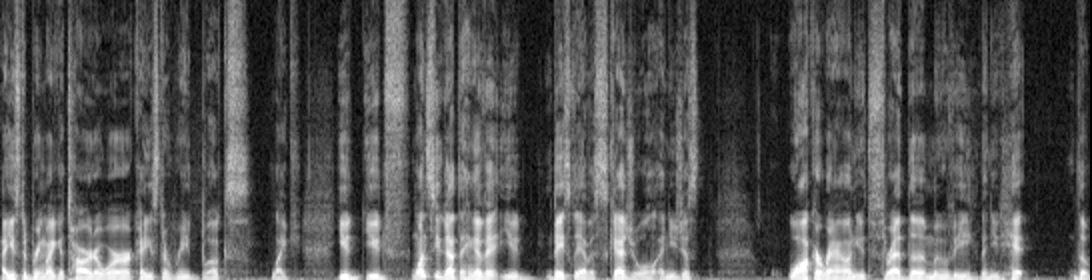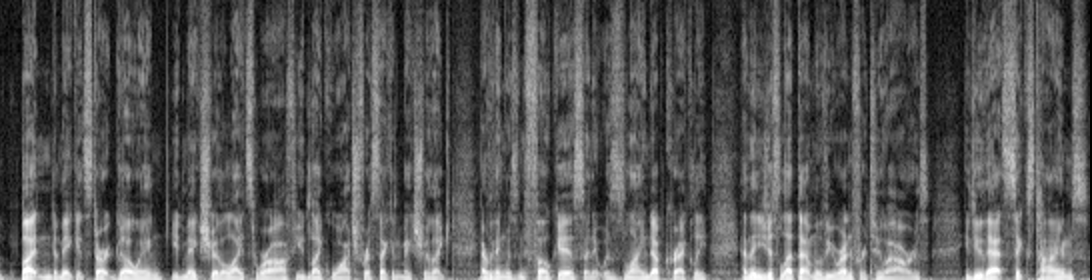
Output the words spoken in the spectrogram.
I used to bring my guitar to work. I used to read books. Like you'd you'd once you got the hang of it, you'd basically have a schedule and you just walk around. You'd thread the movie, then you'd hit the button to make it start going. You'd make sure the lights were off. You'd like watch for a second, make sure like everything was in focus and it was lined up correctly. And then you just let that movie run for two hours. You do that six times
